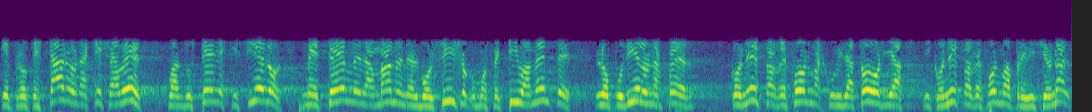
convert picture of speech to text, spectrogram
que protestaron aquella vez cuando ustedes quisieron meterle la mano en el bolsillo como efectivamente lo pudieron hacer, con esa reforma jubilatoria y con esa reforma previsional,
